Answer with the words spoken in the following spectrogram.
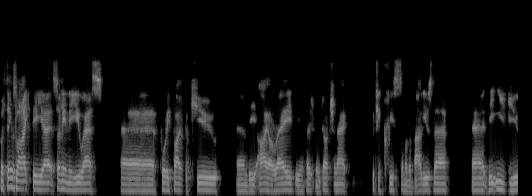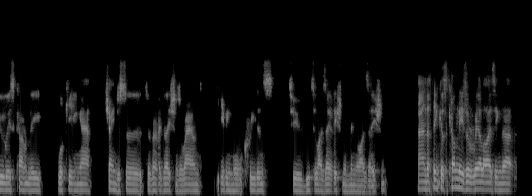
But things like the uh, certainly in the US, uh, 45Q and the IRA, the Inflation Reduction Act, which increased some of the values there. Uh, the EU is currently looking at changes to, to regulations around giving more credence to utilization and mineralization. And I think as companies are realizing that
